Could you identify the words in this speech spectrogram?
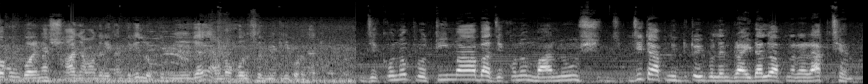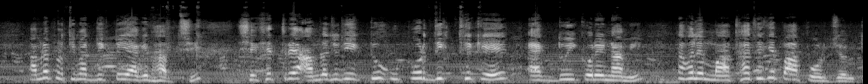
রকম গয়নার সাজ আমাদের এখান থেকে লোকে নিয়ে যায়, আমরা হোলসেল বিক্রি করে থাকি। যে কোনো প্রতিমা বা যে কোনো মানুষ, যেটা আপনি দুটোই বললেন ব্রাইডালও আপনারা রাখছেন, আমরা প্রতিমার দিকটাই আগে ভাবছি। সেক্ষেত্রে আমরা যদি একটু উপর দিক থেকে এক, দুই করে নামি, তাহলে মাথা থেকে পা পর্যন্ত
